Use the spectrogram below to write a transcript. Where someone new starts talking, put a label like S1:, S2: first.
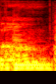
S1: Boom,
